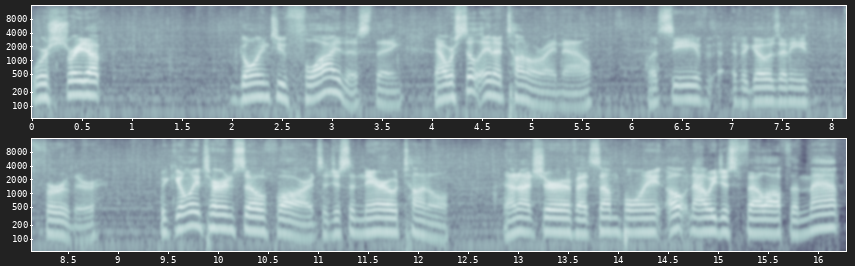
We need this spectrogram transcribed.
were straight up going to fly this thing. Now we're still in a tunnel right now. Let's see if, if it goes any further. We can only turn so far. It's a, just a narrow tunnel. And I'm not sure if at some point... Oh, now we just fell off the map.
